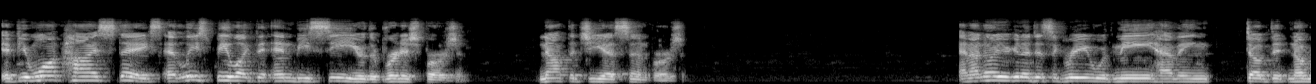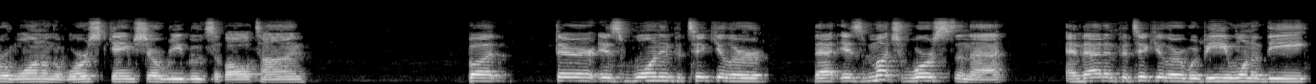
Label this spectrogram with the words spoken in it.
if you want high stakes, at least be like the NBC or the British version, not the GSN version. And I know you're going to disagree with me having dubbed it number one on the worst game show reboots of all time. But there is one in particular that is much worse than that. And that in particular would be one of the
